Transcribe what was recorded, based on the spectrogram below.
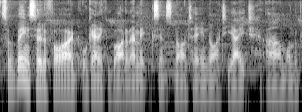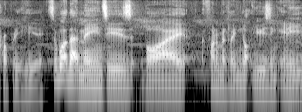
So we've been certified organic and biodynamic since 1998 um, on the property here. So what that means is by fundamentally not using any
